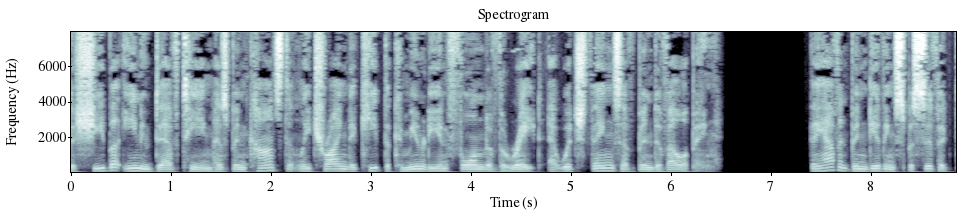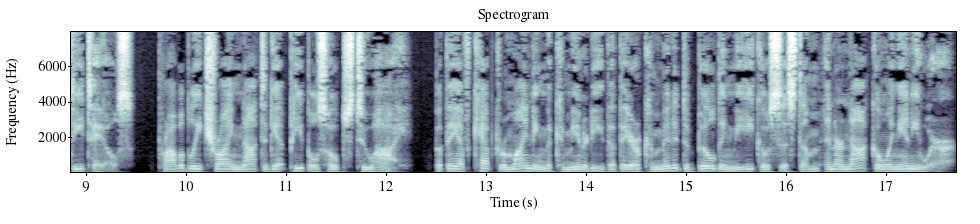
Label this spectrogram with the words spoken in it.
The Shiba Inu dev team has been constantly trying to keep the community informed of the rate at which things have been developing. They haven't been giving specific details, probably trying not to get people's hopes too high, but they have kept reminding the community that they are committed to building the ecosystem and are not going anywhere.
